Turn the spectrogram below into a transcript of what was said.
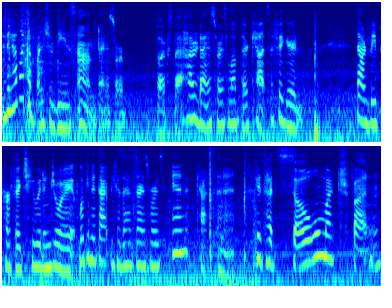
they have like a bunch of these um dinosaur books, but How Do Dinosaurs Love Their Cats. I figured that would be perfect. He would enjoy looking at that because it has dinosaurs and cats in it. Kids had so much fun.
